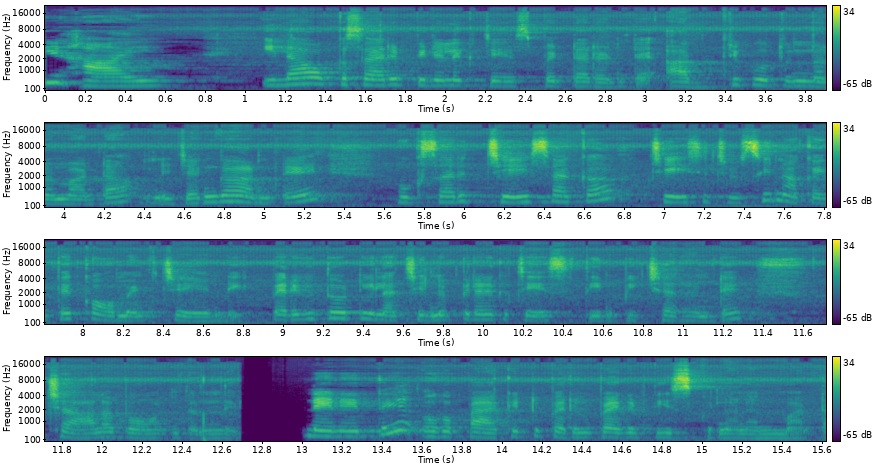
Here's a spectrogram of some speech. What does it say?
అందరికీ హాయ్. ఇలా ఒకసారి పిల్లలకి చేసి పెట్టారంటే అద్రిపోతుందనమాట నిజంగా అంటే ఒకసారి చేశాక చేసి చూసి నాకైతే కామెంట్ చేయండి. పెరుగుతోటి ఇలా చిన్నపిల్లలకి చేసి తినిపించారంటే చాలా బాగుంటుంది. నేనైతే ఒక ప్యాకెట్ పెరుగు ప్యాకెట్ తీసుకున్నాను అనమాట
